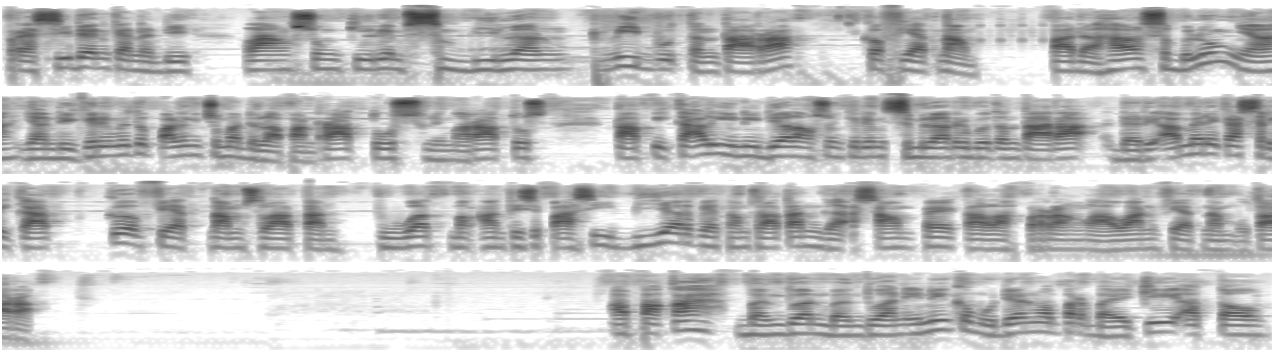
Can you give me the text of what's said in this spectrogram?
Presiden Kennedy langsung kirim 9.000 tentara ke Vietnam. Padahal sebelumnya yang dikirim itu paling cuma 800, 500, tapi kali ini dia langsung kirim 9.000 tentara dari Amerika Serikat ke Vietnam Selatan buat mengantisipasi biar Vietnam Selatan nggak sampai kalah perang lawan Vietnam Utara apakah bantuan-bantuan ini kemudian memperbaiki atau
